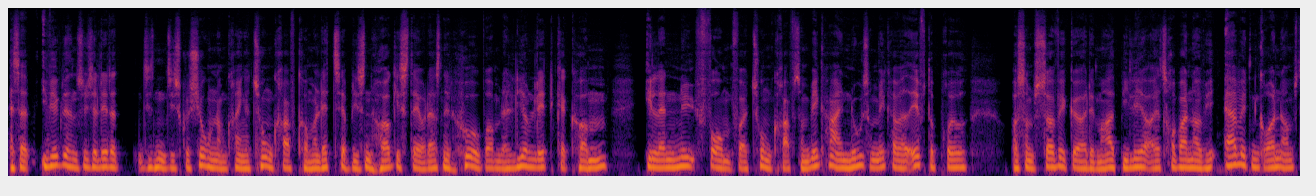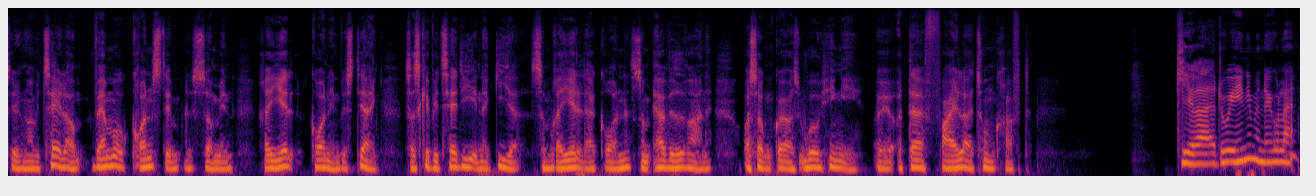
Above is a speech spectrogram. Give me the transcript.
altså i virkeligheden synes jeg lidt, at sådan diskussionen omkring atomkraft kommer let til at blive sådan en hockeystav. Der er sådan et håb om, at der lige om lidt kan komme en eller anden ny form for atomkraft, som vi ikke har endnu, som ikke har været efterprøvet, og som så vil gøre det meget billigere. Og jeg tror bare, når vi er ved den grønne omstilling, når vi taler om, hvad må grønstemple som en reel grøn investering, så skal vi tage de energier, som reelt er grønne, som er vedvarende, og som gør os uafhængige. Øh, og der fejler atomkraft. Kira, er du enig med Nikolaj?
